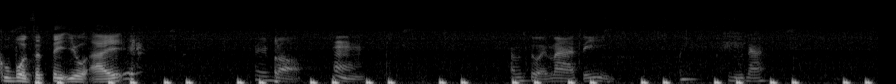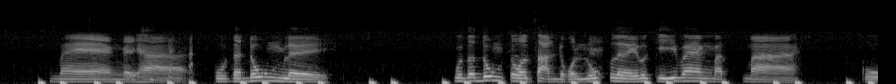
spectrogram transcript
กูหมดสติอยู่ไอ้ไม่บอกอืมทำสวยมาสิดูนะ แม่งไอ้ห่ากูจะดุ้งเลย กูจะดุ้งตัวสั่นขนลุกเลยเมื่อกี้แม่งมามา กู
